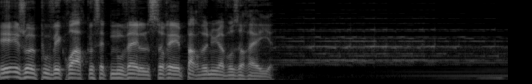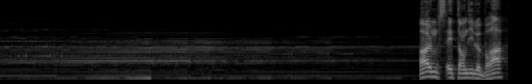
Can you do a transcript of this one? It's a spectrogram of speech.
et je pouvais croire que cette nouvelle serait parvenue à vos oreilles. Holmes étendit le bras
